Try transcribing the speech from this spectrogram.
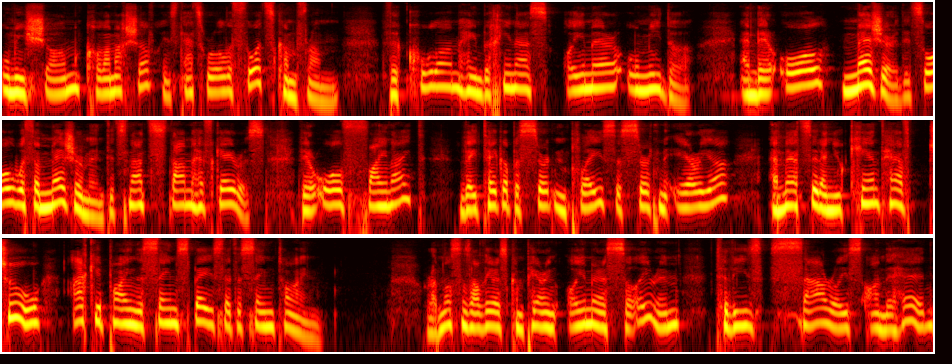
Umishom kol That's where all the thoughts come from. The kulam heim bechinas oimer umida. And they're all measured. It's all with a measurement. It's not stam hefkerus. They're all finite. They take up a certain place, a certain area, and that's it. And you can't have two occupying the same space at the same time. Rab Nosson Zal is comparing Oimer Soirim to these sarois on the head,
